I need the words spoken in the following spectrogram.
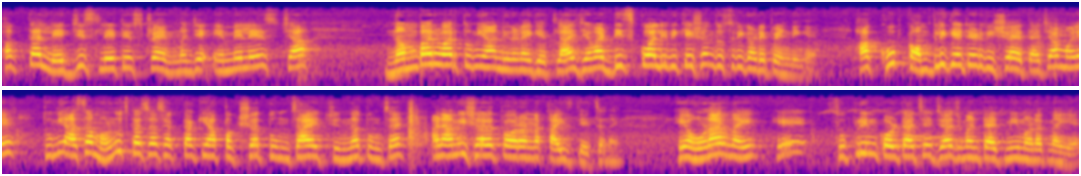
फक्त लेजिस्लेटिव्ह स्ट्रेंथ म्हणजे एम एल एसच्या नंबरवर तुम्ही हा निर्णय घेतलाय जेव्हा डिस्क्वालिफिकेशन दुसरीकडे पेंडिंग आहे. हा खूप कॉम्प्लिकेटेड विषय आहे. त्याच्यामुळे तुम्ही असं म्हणूच कसं शकता की हा पक्ष तुमचा आहे चिन्ह तुमचं आहे आणि आम्ही शरद पवारांना काहीच द्यायचं नाही. हे होणार नाही हे सुप्रीम कोर्टाचे जज आहेत मी म्हणत नाही आहे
